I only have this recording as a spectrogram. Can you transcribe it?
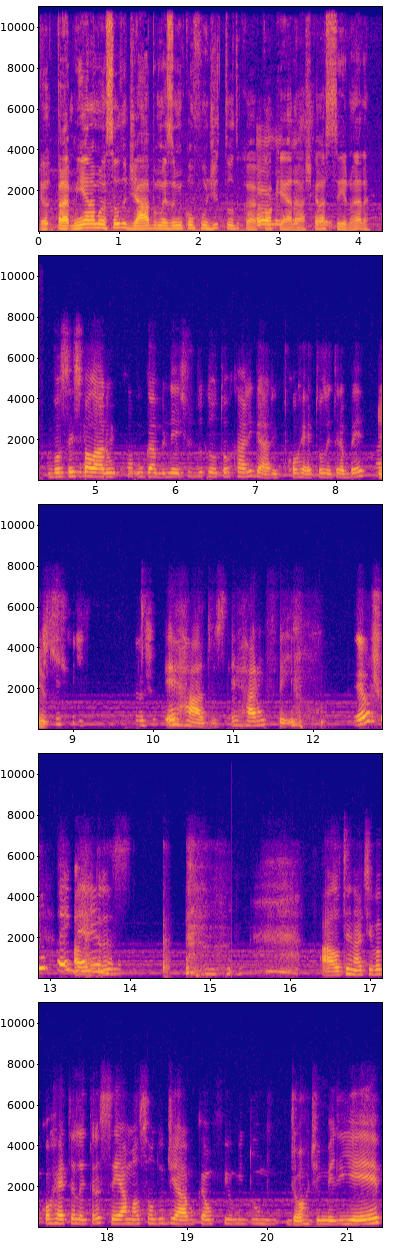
Eu, pra mim era Mansão do Diabo, mas eu me confundi tudo. Qual, É, qual que era? Acho que era. C, não era? Vocês falaram O Gabinete do Dr. Caligari, correto? Letra B? Isso. Errados. Erraram feio. Eu chutei A mesmo. letra A alternativa correta é a letra C, A Mansão do Diabo, que é um filme do George Méliès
